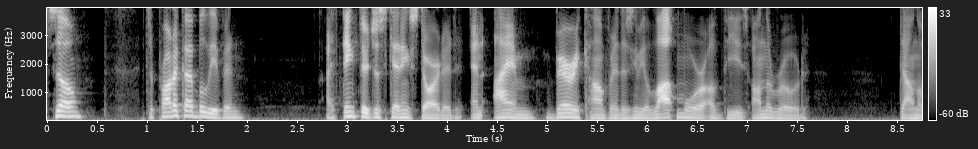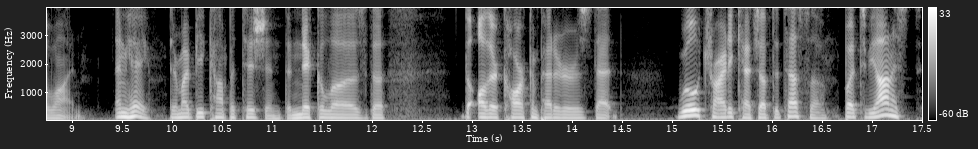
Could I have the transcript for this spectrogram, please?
so, it's a product I believe in. I think they're just getting started, and I am very confident there's going to be a lot more of these on the road down the line. And hey, there might be competition, the Nikolas, the the other car competitors that will try to catch up to Tesla. But to be honest,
